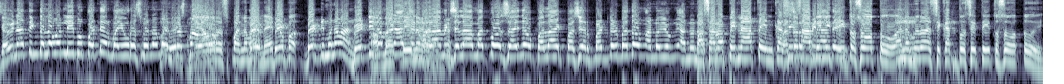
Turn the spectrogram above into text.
gawin nating 2,000, partner. May oras pa naman. May oras pa. May oh. oras pa naman. Bir- Ito po. Birthday mo naman. Birthday Ah, naman birthday natin. naman. Maraming salamat po sa inyo. Pa-like, pa-share. Partner ba dong? Ano yung ano natin? Pasarapin natin kasi Pasarapin sabi ni natin. Tito Soto, alam mo na sikat to si Tito Soto eh.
